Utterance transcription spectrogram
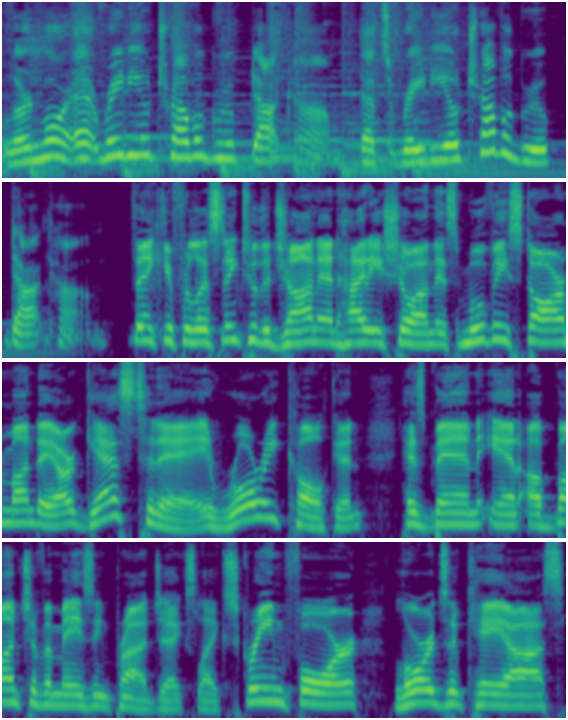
Learn more at radiotravelgroup.com. That's radiotravelgroup.com. Thank you for listening to the John and Heidi Show on this Movie Star Monday. Our guest today, Rory Culkin, has been in a bunch of amazing projects like Scream 4, Lords of Chaos,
